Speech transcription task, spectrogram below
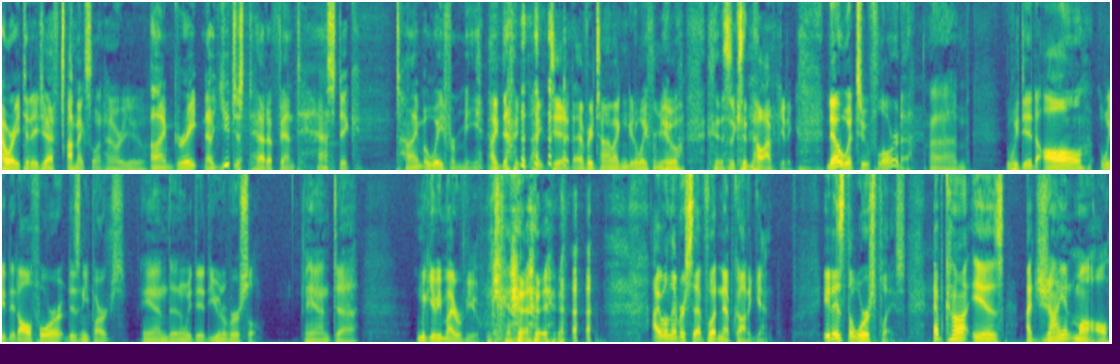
How are you today, Jeff? I'm excellent. How are you? I'm great. Now, you just had a fantastic time away from me. I, I, I did. Every time I can get away from you. no, I'm kidding. No, went to Florida. Um, we did all we did all four Disney parks, and then we did Universal. And uh, let me give you my review. I will never set foot in Epcot again. It is the worst place. Epcot is a giant mall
